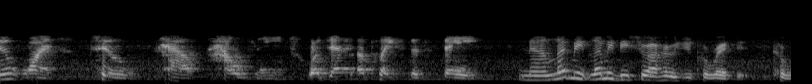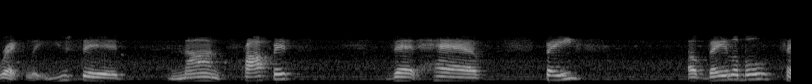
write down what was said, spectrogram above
do want to have housing or just a place to stay. Now let me let me be sure I heard you corrected correctly. You said nonprofits that have space available to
